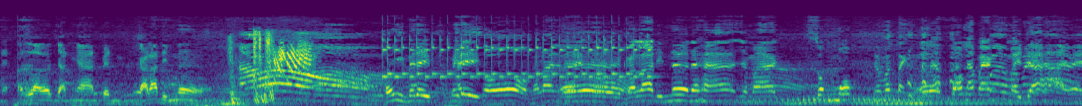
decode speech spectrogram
เนี่ย เราจะจัดงานเป็น gala dinner อ้าวเฮ้ยไม่ได้ไม่ได้โซก็ได้เออ gala dinner นะฮะจะมาซกมกจะมาแต่งเออป้องแป้งไม่ได้ไม่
